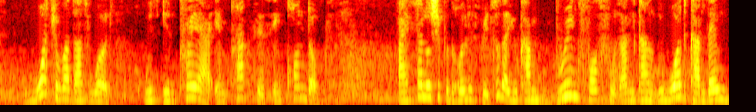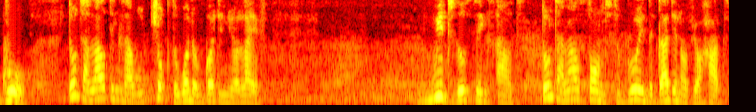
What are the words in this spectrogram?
Watch over that word with in prayer, in practice, in conduct by fellowship with the Holy Spirit so that you can bring forth fruit and can, the word can then grow. Don't allow things that will choke the word of God in your life. Weed those things out. Don't allow thorns to grow in the garden of your heart.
